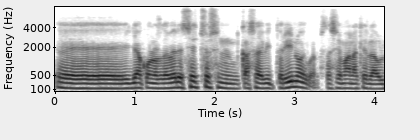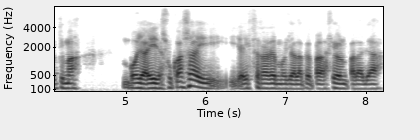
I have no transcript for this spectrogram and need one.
eh, ya con los deberes hechos en casa de Victorino y bueno, esta semana que es la última voy a ir a su casa y, y ahí cerraremos ya la preparación para ya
